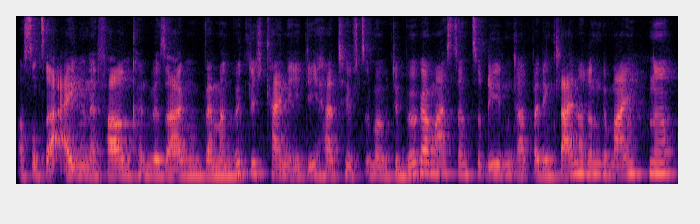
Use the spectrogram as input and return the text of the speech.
Aus unserer eigenen Erfahrung können wir sagen, wenn man wirklich keine Idee hat, hilft es immer mit den Bürgermeistern zu reden, gerade bei den kleineren Gemeinden.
